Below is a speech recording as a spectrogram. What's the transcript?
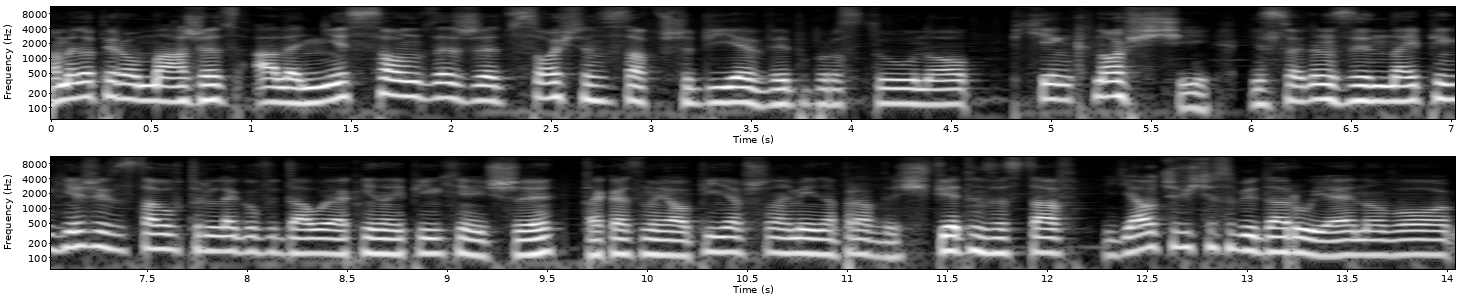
Mamy dopiero marzec, ale nie sądzę, że coś ten zestaw przebije w po prostu, no, piękności. Jest to jeden z najpiękniejszych zestawów, które LEGO wydało, jak nie najpiękniejszy. Taka jest moja opinia, przynajmniej naprawdę świetny zestaw. Ja oczywiście sobie daruję, no bo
